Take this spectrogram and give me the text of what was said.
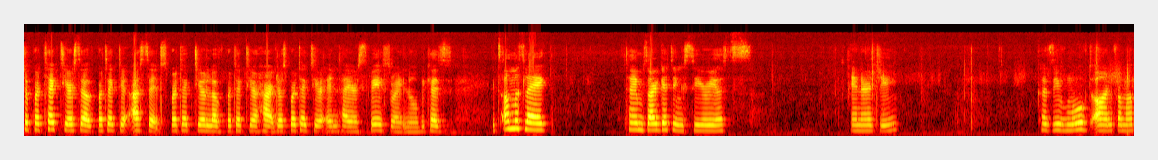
to protect yourself, protect your assets, protect your love, protect your heart, just protect your entire space right now because it's almost like Times are getting serious. Energy. because you've moved on from a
